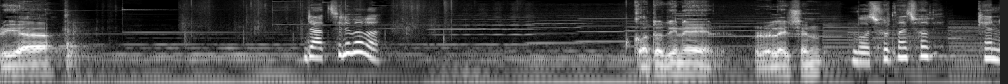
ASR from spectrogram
রিয়া। ডাকছিলে বাবা? কতদিনের রিলেশন বছর পাঁচ হবে। কেন?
